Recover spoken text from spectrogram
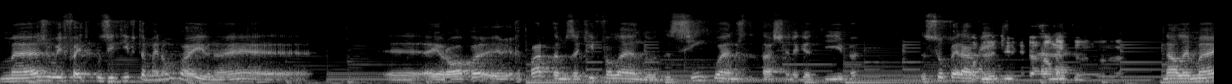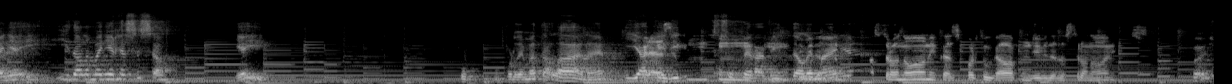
mas o efeito positivo também não veio, não é? Eh, A Europa, repare, estamos aqui falando de 5 anos de taxa negativa, de superávit aumentando. né? na Alemanha e, e da Alemanha em recessão. E aí? O, o problema está lá, né? E há quem diga que o superávit com da Alemanha, astronômicas, Portugal com dívidas astronômicas. pois,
